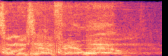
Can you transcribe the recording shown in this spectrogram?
Summertime farewell.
